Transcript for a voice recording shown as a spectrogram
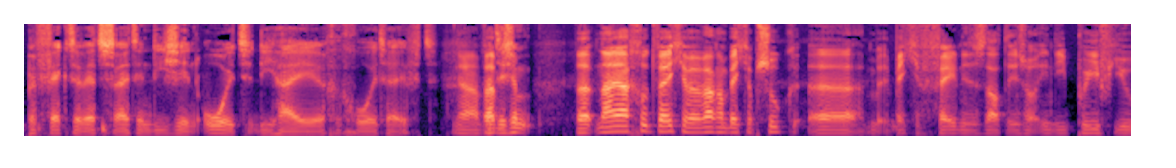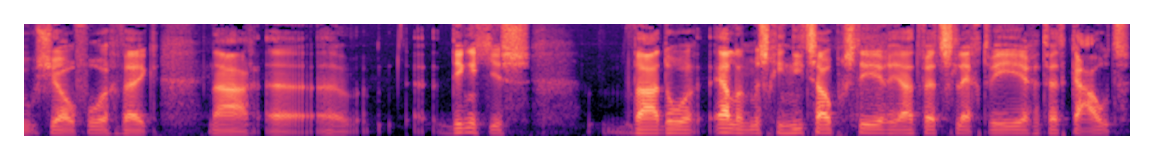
perfecte wedstrijd in die zin ooit die hij eh, gegooid heeft. Ja, dat is hem. nou ja, goed, weet je, we waren een beetje op zoek. eh, een beetje vervelend is dat in, zo, in die preview show vorige week naar eh, dingetjes waardoor Allen misschien niet zou presteren. Ja, het werd slecht weer, het werd koud.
